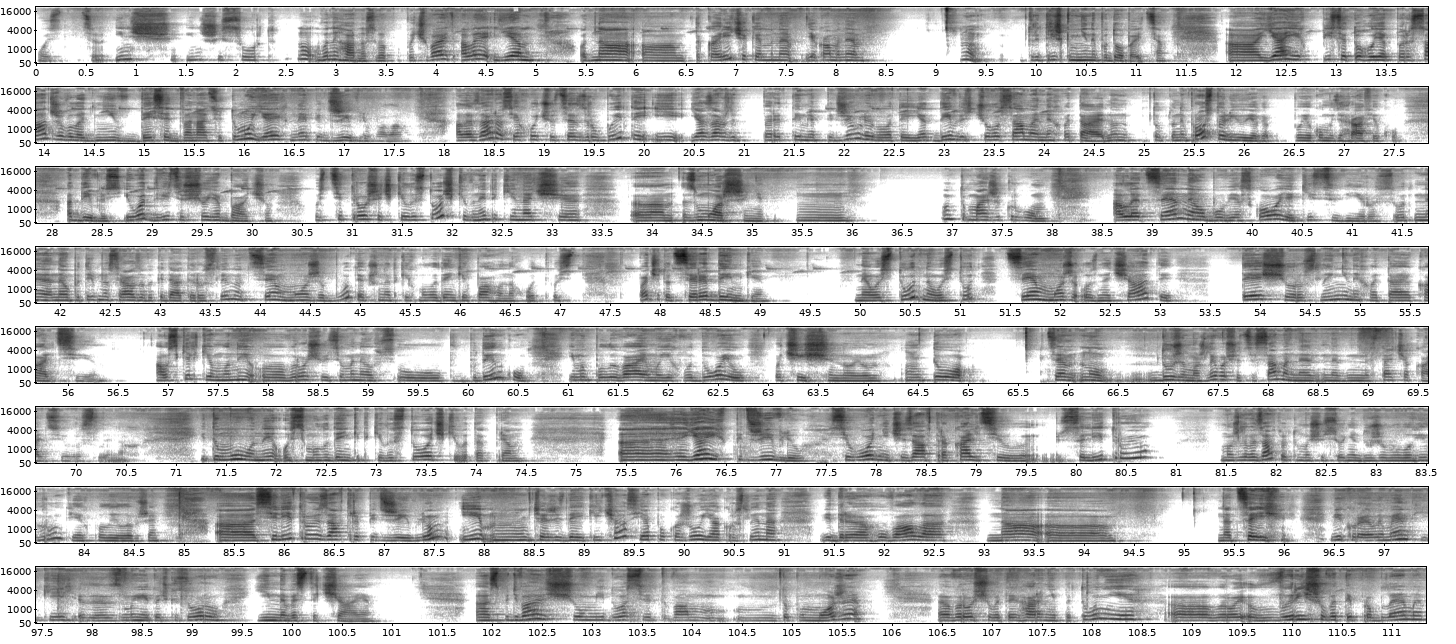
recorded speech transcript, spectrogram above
Ось це інший, інший сорт. Ну, вони гарно себе почувають, але є одна а, така річ, яка мене, яка мене ну, трішки мені не подобається. Я їх після того, як пересаджувала днів 10-12 тому, я їх не підживлювала. Але зараз я хочу це зробити, і я завжди перед тим, як підживлювати, я дивлюсь, чого саме не вистачає. Ну, тобто не просто лью по якомусь графіку, а дивлюсь. І от дивіться, що я бачу. Ось ці трошечки листочки, вони такі, наче е, зморшені. Ну, майже кругом. Але це не обов'язково якийсь вірус. От не, не потрібно одразу викидати рослину. Це може бути, якщо на таких молоденьких пагонах, от ось, бачите, тут серединки. Не ось тут, не ось тут. Це може означати те, що рослині не вистачає кальцію. А оскільки вони е, вирощуються у мене у будинку, і ми поливаємо їх водою очищеною, то це ну, дуже можливо, що це саме не, не, нестача кальцію в рослинах. І тому вони ось молоденькі такі листочки, отак прям. Е, я їх підживлю сьогодні чи завтра кальцію селітрою. Можливо, завтра, тому що сьогодні дуже вологий ґрунт, я їх полила вже. Селітрою завтра підживлю, і через деякий час я покажу, як рослина відреагувала на, е, на цей мікроелемент, який, е, з моєї точки зору, їй не вистачає. Сподіваюсь, що мій досвід вам допоможе е, вирощувати гарні петунії, е, вирішувати проблеми.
